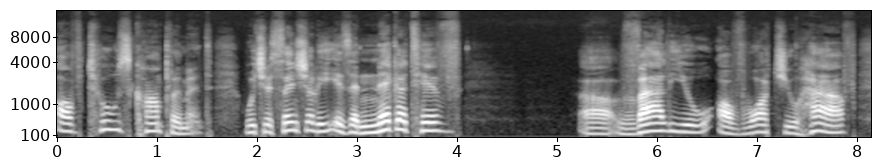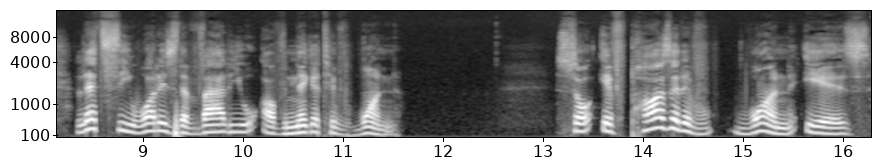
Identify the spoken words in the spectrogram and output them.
of 2's complement, which essentially is a negative uh, value of what you have, let's see what is the value of negative 1. So if positive 1 is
